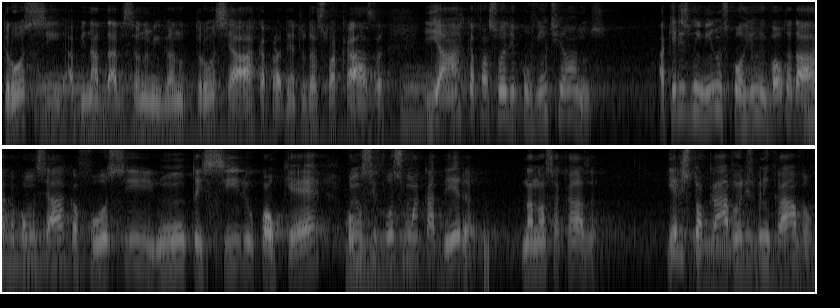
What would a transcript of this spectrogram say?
trouxe, Abinadab, se eu não me engano, trouxe a arca para dentro da sua casa, e a arca passou ali por 20 anos. Aqueles meninos corriam em volta da arca como se a arca fosse um utensílio qualquer, como se fosse uma cadeira na nossa casa. E eles tocavam, eles brincavam.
